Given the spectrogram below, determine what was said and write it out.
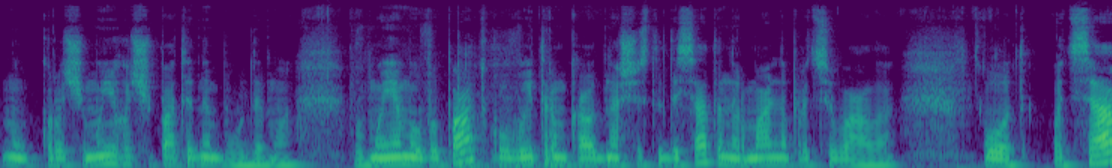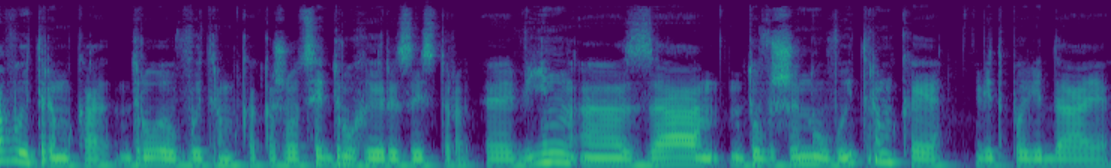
Ну, коротше, ми його чіпати не будемо. В моєму випадку витримка 1,60 нормально працювала. От, оця витримка, друга витримка, кажу, оцей другий резистор, е, він е, за довжину витримки відповідає.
